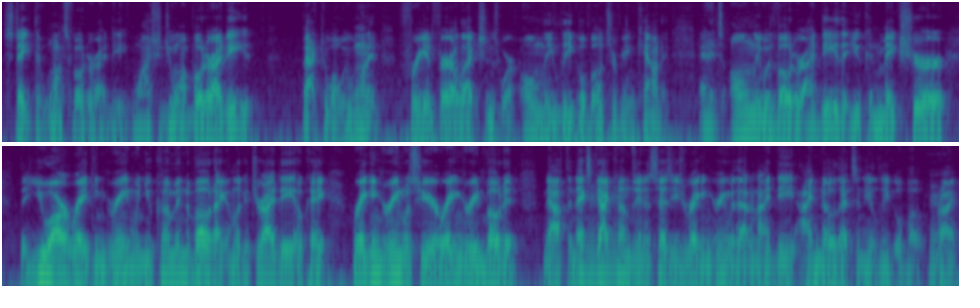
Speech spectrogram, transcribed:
state that wants voter ID why should you want voter ID back to what we wanted. Free and fair elections where only legal votes are being counted. And it's only with voter id that you can make sure that you are reagan green. When you come in to vote i can look at your id okay reagan green was here. Reagan green voted. Now if the next guy comes in and says he's reagan green without an id i know that's an illegal vote right?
